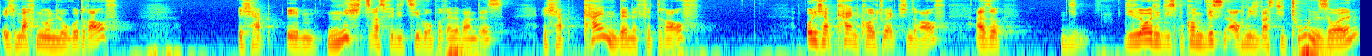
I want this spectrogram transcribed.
Ich mache nur ein Logo drauf. Ich habe eben nichts, was für die Zielgruppe relevant ist. Ich habe keinen Benefit drauf und ich habe keinen Call to Action drauf. Also die, die Leute, die es bekommen, wissen auch nicht, was die tun sollen.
